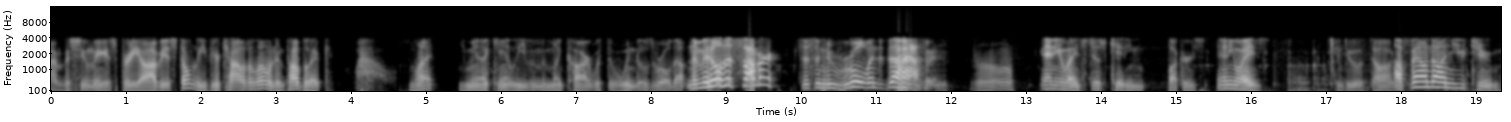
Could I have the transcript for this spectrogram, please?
I'm assuming it's pretty obvious. Don't leave your child alone in public. Wow. What? You mean I can't leave him in my car with the windows rolled up in the middle of the summer? Is this a new rule? When did that happen? Oh, Anyways, just kidding, fuckers. Anyways, can do it with dogs. I found on YouTube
